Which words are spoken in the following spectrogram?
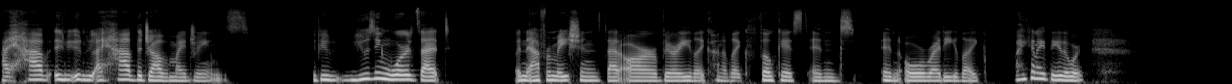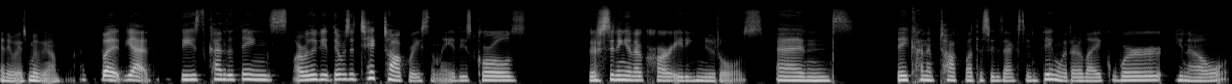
I have I have the job of my dreams. If you're using words that and affirmations that are very like kind of like focused and and already like why can I think of the word? Anyways, moving on. But yeah, these kinds of things are really good. There was a TikTok recently. These girls, they're sitting in their car eating noodles and they kind of talk about this exact same thing where they're like, we're, you know,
